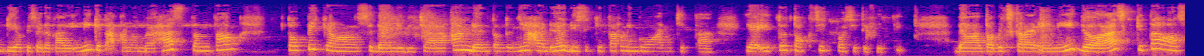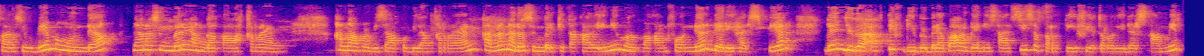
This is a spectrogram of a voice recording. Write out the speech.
di episode kali ini kita akan membahas tentang topik yang sedang dibicarakan dan tentunya ada di sekitar lingkungan kita, yaitu toxic positivity. Dengan topik sekarang ini, jelas kita Alsa UB mengundang narasumber yang gak kalah keren. Kenapa bisa aku bilang keren? Karena narasumber kita kali ini merupakan founder dari Hersphere dan juga aktif di beberapa organisasi seperti Future Leaders Summit,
